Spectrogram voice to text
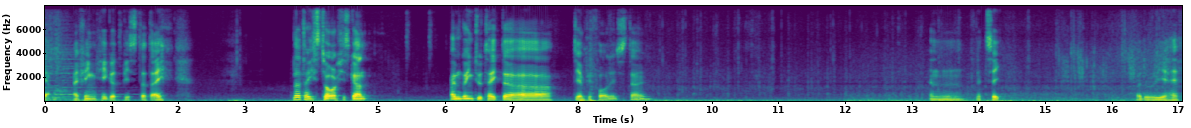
Yeah, I think he got pissed that I that I stole his gun. I'm going to take the, the MP4 this time. And let's see. What do we have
